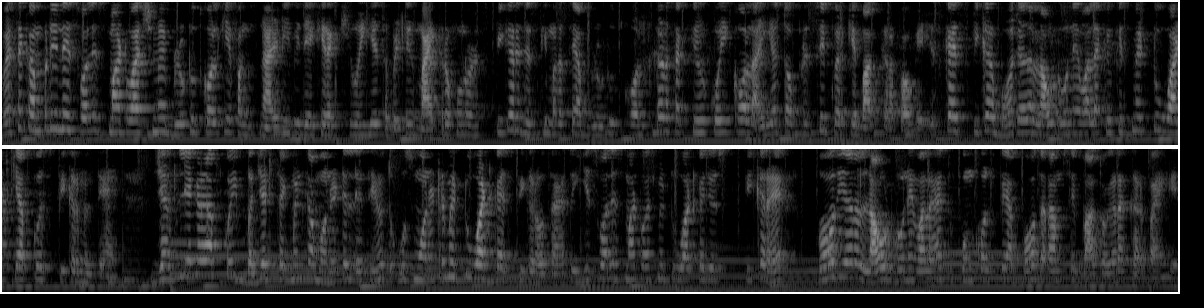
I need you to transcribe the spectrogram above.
वैसे कंपनी ने इस वाले स्मार्ट वॉच में ब्लूटूथ कॉल की फंक्शनलिटी भी देखी रखी हुई है तो बिल्टिन माइक्रोफोन और स्पीकर है, जिसकी मदद से आप ब्लूटूथ कॉल्स कर सकते हो। कोई कॉल आई है तो आप रिसीव करके बात कर पाओगे। इसका स्पीकर बहुत ज़्यादा लाउड होने वाला है, क्योंकि इसमें टू वाट के आपको स्पीकर मिलते हैं। जनरली अगर आप कोई बजट सेगमेंट का मॉनिटर लेते हो तो उस मॉनिटर में टू वाट का स्पीकर होता है। तो इस वाले स्मार्ट वॉच में टू वाट का जो स्पीकर है, बहुत ज़्यादा लाउड होने वाला है तो फ़ोन कॉल्स पर आप बहुत आराम से बात वगैरह कर पाएँगे।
